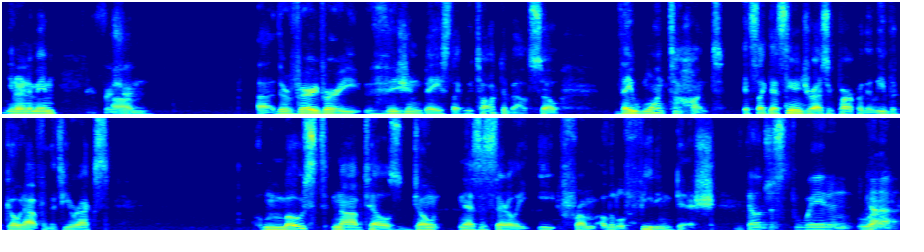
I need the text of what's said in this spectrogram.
You know what I mean? For sure. Um, uh, they're very, very vision based, like we talked about. So they want to hunt. It's like that scene in Jurassic Park where they leave the goat out for the T Rex. Most knobtails don't necessarily eat from a little feeding dish. They'll just wait and kind of, right.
